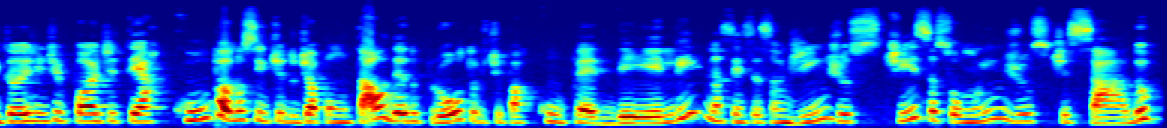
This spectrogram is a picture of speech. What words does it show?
Então a gente pode ter a culpa no sentido de apontar o dedo pro outro, tipo, a culpa é dele, na sensação de injustiça, sou um injustiçado,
